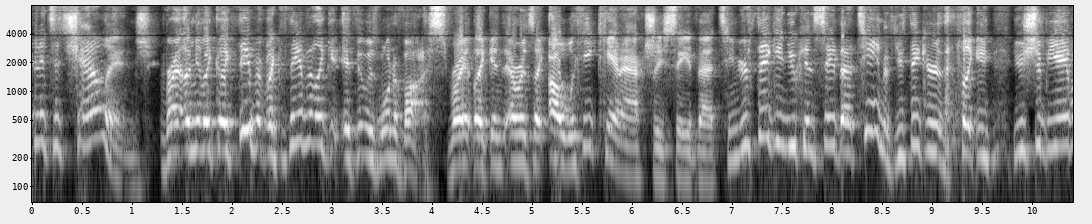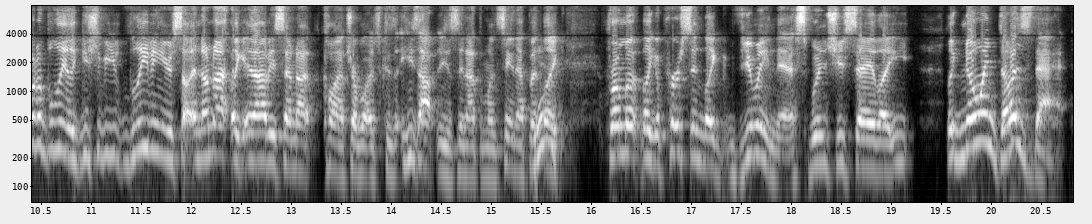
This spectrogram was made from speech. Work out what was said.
And it's a challenge, right? I mean, like, like think of it, like think of it like if it was one of us, right? Like, and everyone's like, "Oh, well, he can't actually save that team." You're thinking you can save that team if you think you're like you, you should be able to believe, like you should be believing yourself. And I'm not like, and obviously, I'm not calling out trouble because he's obviously not the one saying that, but yeah. like from a like a person like viewing this, wouldn't you say like like no one does that?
